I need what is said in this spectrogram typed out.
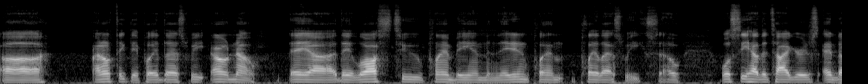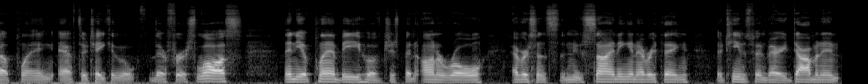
Uh, I don't think they played last week. Oh no, they uh, they lost to Plan B and then they didn't plan play last week. So we'll see how the Tigers end up playing after taking their first loss. Then you have Plan B, who have just been on a roll ever since the new signing and everything. Their team's been very dominant.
